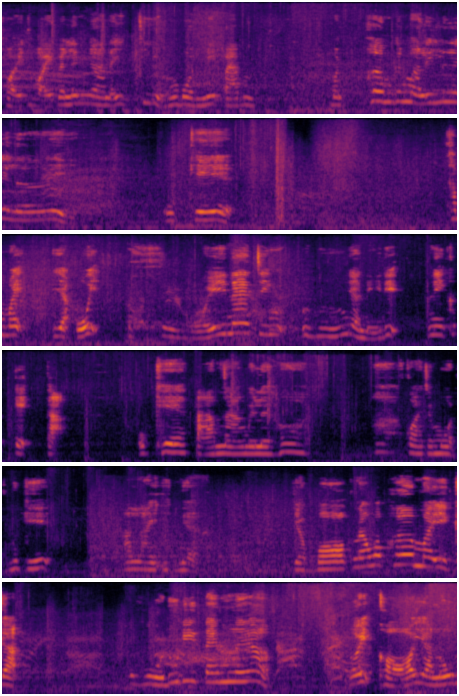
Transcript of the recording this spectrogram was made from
ถอยถอยไปเล่นงานไอ้ที่อยู่ข้างบนนี่แป๊บ มันเพิ่มขึ้นมาเรื่อยๆเลย โอเคทำไม อย่าโอ๊ย โอ้โหแน่จริง อือหืออย่าหนีดิ นี่ก็เกะกะ โอเค ตามนางไปเลยเฮ้กว่าจะหมดเมื่อกี้ อะไรอีกเนี่ย อย่าบอกนะว่าเพิ่มมาอีกอะโอ้โห ดูดีเต็มเลยอะเฮ้ย ขออย่าลุม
